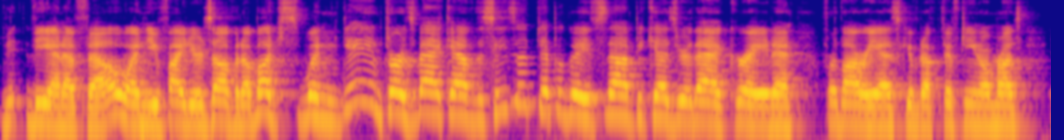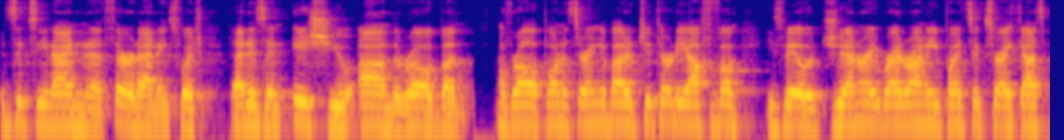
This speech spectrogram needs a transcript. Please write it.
the NFL when you find yourself in a bunch win game towards back half of the season. Typically, it's not because you're that great. And for Lowry, has given up 15 home runs in 69 in a third innings, which that is an issue on the road. But overall, opponents are getting about a 230 off of him. He's been able to generate right around 8.6 strikeouts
